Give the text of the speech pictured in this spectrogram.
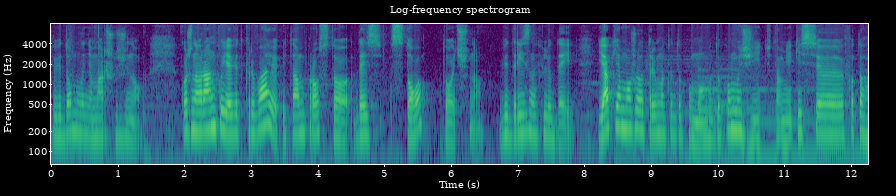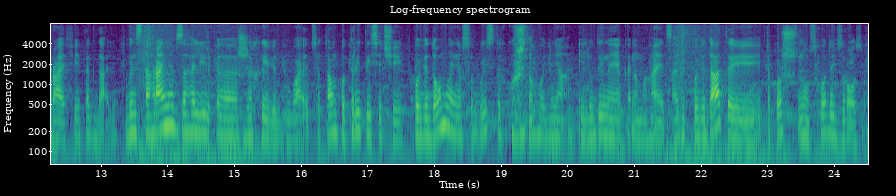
повідомлення маршу жінок. Кожного ранку я відкриваю, і там просто десь 100 точно від різних людей. Як я можу отримати допомогу? Допоможіть, там якісь е, фотографії і так далі. В інстаграмі взагалі е, жахи відбуваються. Там по три тисячі повідомлень особистих кожного дня. І людина, яка намагається відповідати, і також ну, сходить з розуму,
